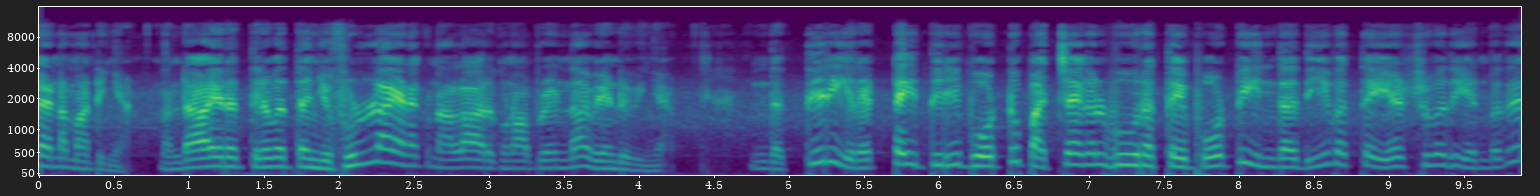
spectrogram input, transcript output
வேண்ட மாட்டீங்க. ரெண்டாயிரத்தி இருபத்தஞ்சு ஃபுல்லாக எனக்கு நல்லா இருக்கணும் அப்படின்னு தான் வேண்டுவீங்க. இந்த திரி இரட்டை திரி போட்டு பச்சைகள் பூரத்தை போட்டு இந்த தீபத்தை ஏற்றுவது என்பது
